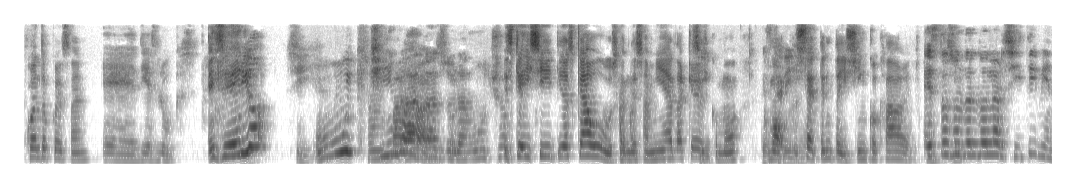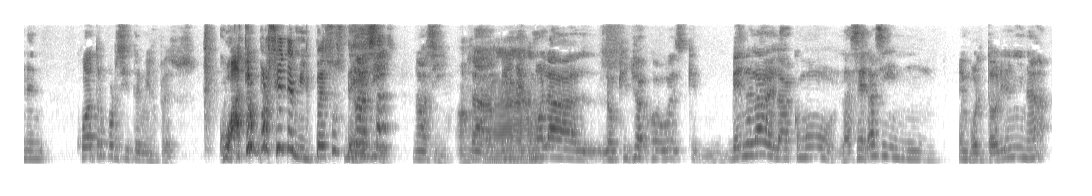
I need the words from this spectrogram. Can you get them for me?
¿Cuánto cuestan? eh, 10 lucas. ¿En serio? Sí. Uy, qué chimba. duran mucho. Es que hay sitios que abusan de esa mierda que Sí, es como, como cariño. 75 cada vez. Estas son del Dollar City y vienen 4 por 7 mil pesos. ¿4 por 7 mil pesos de no así, esas? no así. O Ah. sea, viene Ah. como la. Lo que yo hago es que viene la vela como la cera sin envoltorio ni nada.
